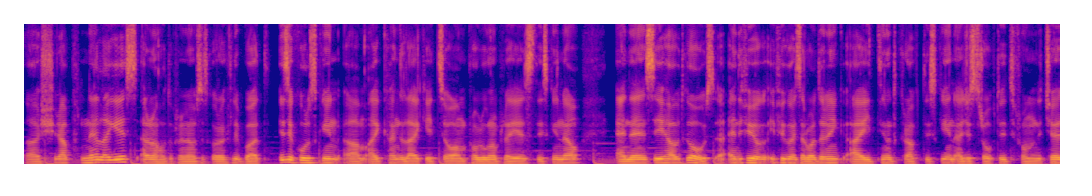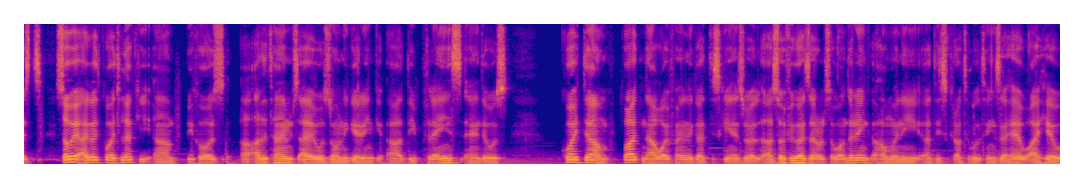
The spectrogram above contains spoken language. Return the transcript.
uh, Shrapnel, I guess. I don't know how to pronounce it correctly, but it's a cool skin. Um, I kind of like it, so I'm probably gonna play as this skin now and then see how it goes. Uh, and if you if you guys are wondering i did not craft the skin i just dropped it from the chests so yeah i got quite lucky um, because uh, other times i was only getting uh, the planes and it was quite dumb. But now i finally got the skin as well. Uh, so if you guys are also wondering how many uh, these craftable things i have i have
